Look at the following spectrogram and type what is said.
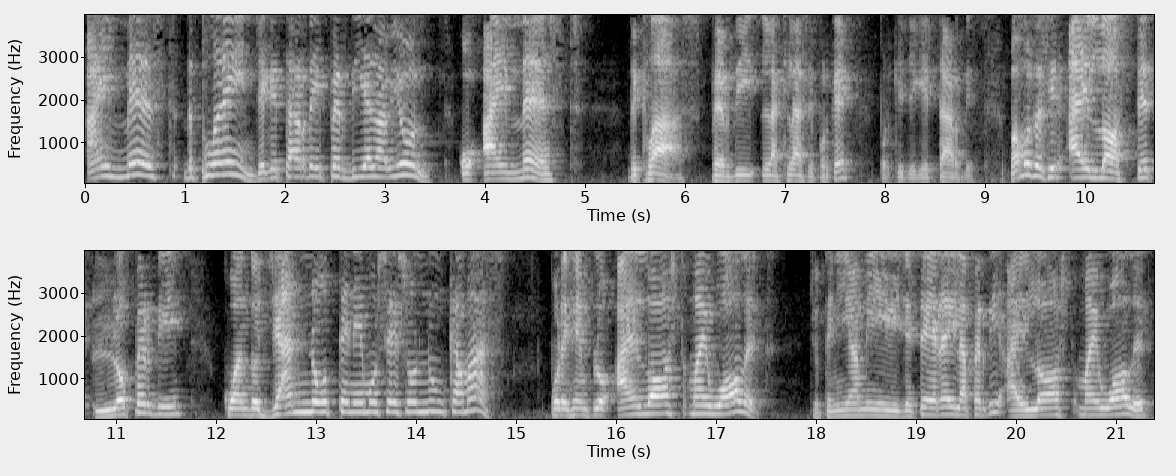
I missed the plane. Llegué tarde y perdí el avión. O I missed the class. Perdí la clase. ¿Por qué? Porque llegué tarde. Vamos a decir I lost it, lo perdí, cuando ya no tenemos eso nunca más. Por ejemplo, I lost my wallet. Yo tenía mi billetera y la perdí. I lost my wallet.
